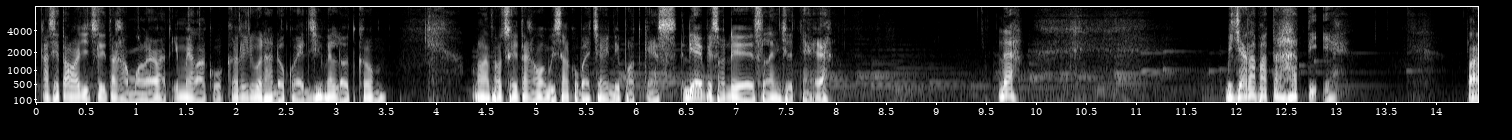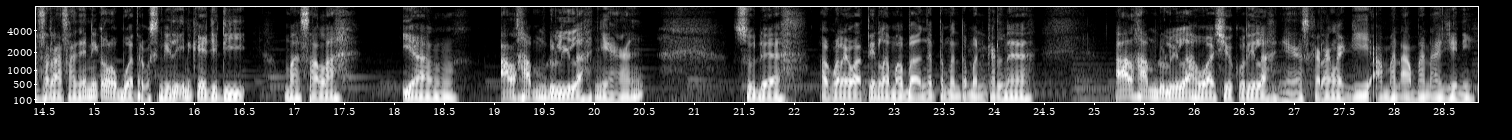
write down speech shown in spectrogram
kasih tahu aja cerita kamu lewat email aku ke ridwanhandoko@gmail.com. Malah tahu cerita kamu bisa aku bacain di podcast di episode selanjutnya ya. Nah, bicara patah hati ya. Rasa-rasanya nih kalau buat aku sendiri ini kayak jadi masalah yang alhamdulillahnya sudah aku lewatin lama banget teman-teman karena Alhamdulillah wa syukurilahnya sekarang lagi aman-aman aja nih.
